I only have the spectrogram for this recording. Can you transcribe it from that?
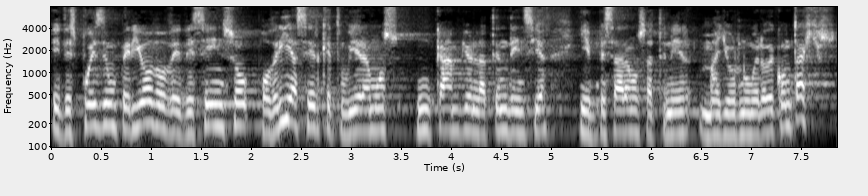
eh, después de un periodo de descenso, podría ser que tuviéramos un cambio en la tendencia y empezáramos a tener mayor número de contagios.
